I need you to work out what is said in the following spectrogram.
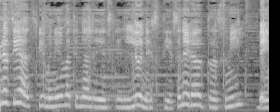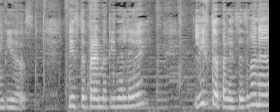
buenos días, bienvenido al matinal de este lunes 10 de enero 2022. ¿Listo para el matinal de hoy? ¿Listo para esta semana?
